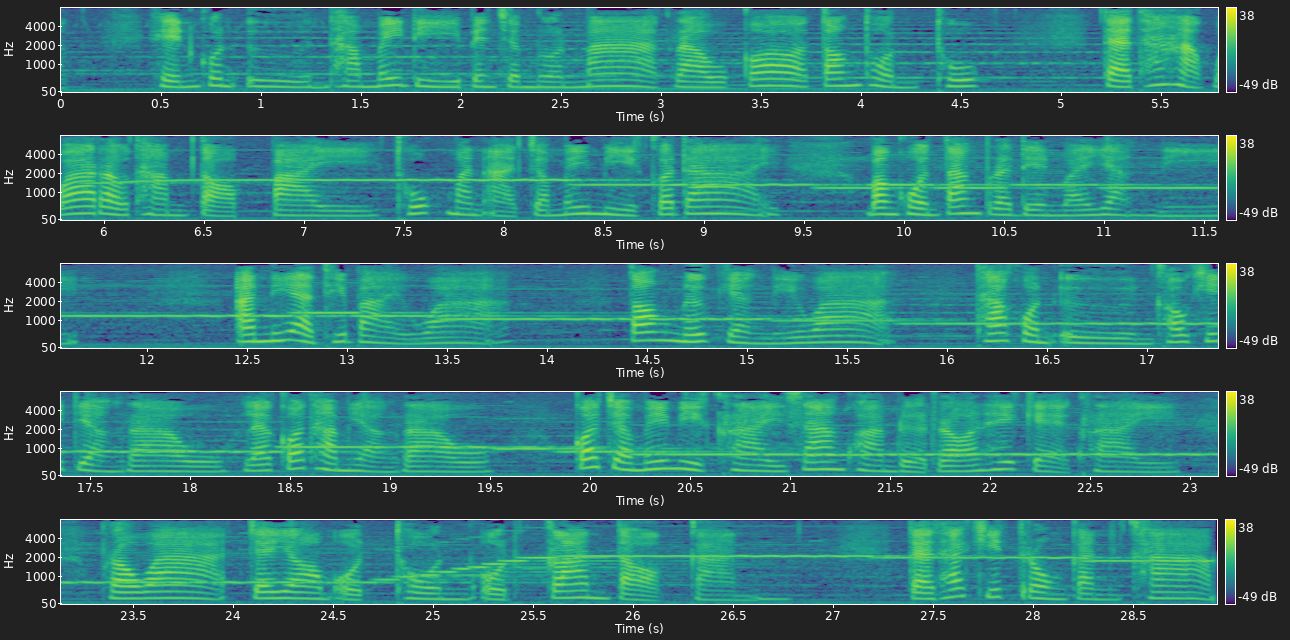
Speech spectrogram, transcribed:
ก เห็นคนอื่นทำไม่ดีเป็นจำนวนมาก เราก็ต้องทนทุกข์ แต่ถ้าหากว่าเราทำต่อไป ทุกมันอาจจะไม่มีก็ได้ บางคนตั้งประเด็นไว้อย่างนี้ อันนี้อธิบายว่า ต้องนึกอย่างนี้ว่า ถ้าคนอื่นเขาคิดอย่างเราแล้วก็ทำอย่างเรา ก็จะไม่มีใครสร้างความเดือดร้อนให้แก่ใคร เพราะว่าจะยอมอดทนอดกลั้นต่อกัน แต่ถ้าคิดตรงกันข้าม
